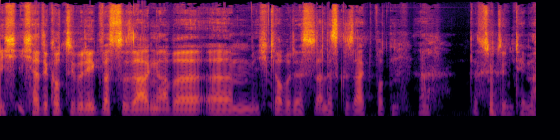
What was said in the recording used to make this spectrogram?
Ich, ich hatte kurz überlegt, was zu sagen, aber ähm, ich glaube, das ist alles gesagt worden. Ja. das zu dem Thema.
